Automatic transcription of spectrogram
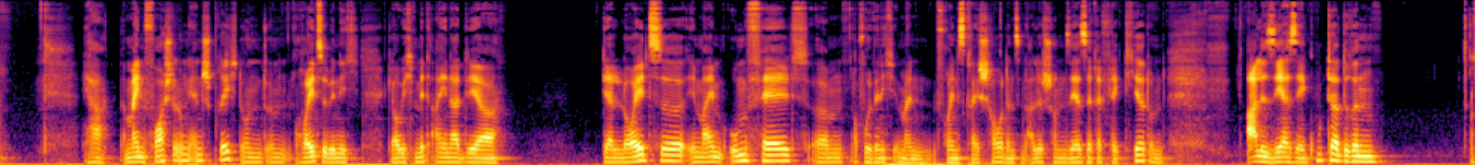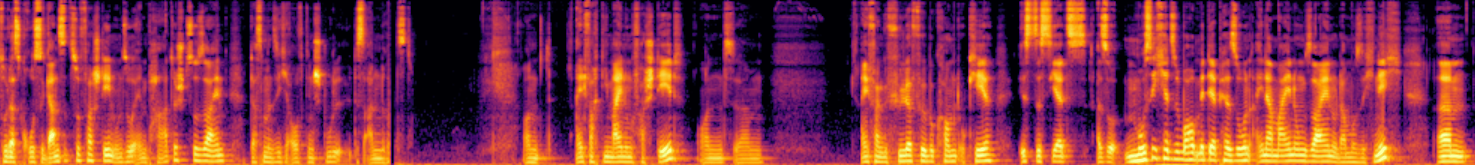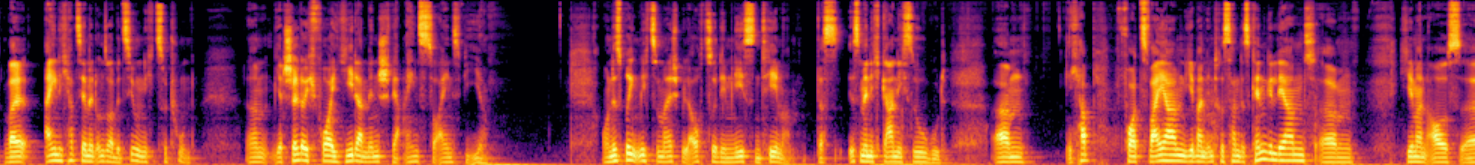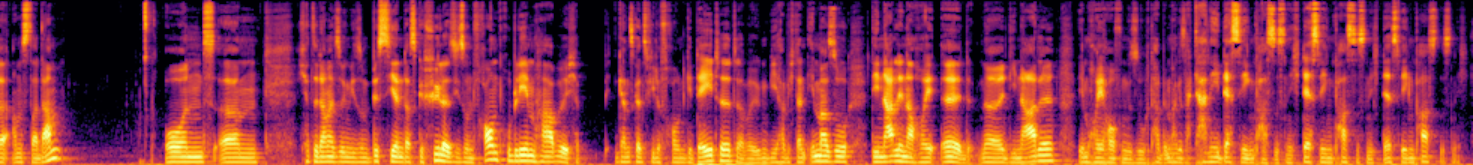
ja, meinen Vorstellungen entspricht. Und ähm, heute bin ich, glaube ich, mit einer der, der Leute in meinem Umfeld, ähm, obwohl wenn ich in meinen Freundeskreis schaue, dann sind alle schon sehr, sehr reflektiert und alle sehr, sehr gut da drin, so das große Ganze zu verstehen und so empathisch zu sein, dass man sich auf den Stuhl des anderen setzt. Und einfach die Meinung versteht und ähm, einfach ein Gefühl dafür bekommt, okay, ist es jetzt, also muss ich jetzt überhaupt mit der Person einer Meinung sein oder muss ich nicht? Ähm, weil eigentlich hat es ja mit unserer Beziehung nichts zu tun. Ähm, jetzt stellt euch vor, jeder Mensch wäre eins zu eins wie ihr. Und das bringt mich zum Beispiel auch zu dem nächsten Thema. Das ist mir nicht gar nicht so gut. Ähm, ich habe vor zwei Jahren jemand Interessantes kennengelernt, ähm, jemand aus äh, Amsterdam. Und ähm, ich hatte damals irgendwie so ein bisschen das Gefühl, dass ich so ein Frauenproblem habe. Ich habe ganz, ganz viele Frauen gedatet, aber irgendwie habe ich dann immer so die Nadel, in der Heu, äh, äh die Nadel im Heuhaufen gesucht. Habe immer gesagt, ja, nee, deswegen passt es nicht, deswegen passt es nicht, deswegen passt es nicht.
